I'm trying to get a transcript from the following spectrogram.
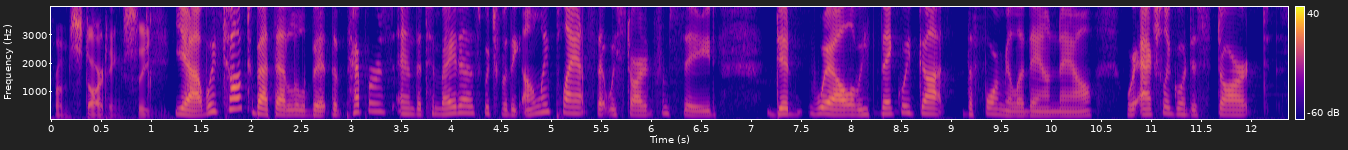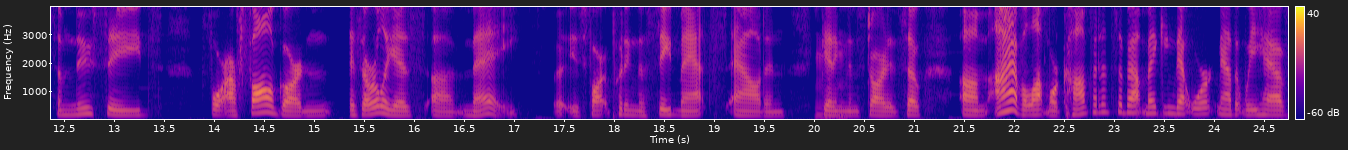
from starting seed. Yeah, we've talked about that a little bit. The peppers and the tomatoes, which were the only plants that we started from seed, did well. We think we've got the formula down now. We're actually going to start some new seeds for our fall garden as early as uh, May, uh, as far putting the seed mats out and getting Mhm. them started. So um, I have a lot more confidence about making that work now that we have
